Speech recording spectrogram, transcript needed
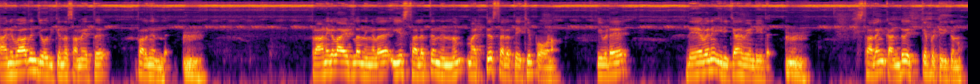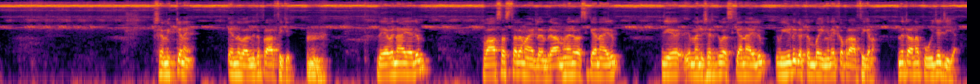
അനുവാദം ചോദിക്കുന്ന സമയത്ത് പറഞ്ഞിട്ടുണ്ട്. പ്രാണികളായിട്ടുള്ള നിങ്ങൾ ഈ സ്ഥലത്ത് നിന്നും മറ്റ് സ്ഥലത്തേക്ക് പോകണം. ഇവിടെ ദേവന് ഇരിക്കാൻ വേണ്ടിയിട്ട് സ്ഥലം കണ്ടുവയ്ക്കപ്പെട്ടിരിക്കുന്നു ക്ഷമിക്കണേ എന്ന് പറഞ്ഞിട്ട് പ്രാർത്ഥിക്കും. ദേവനായാലും വാസസ്ഥലമായിട്ടുള്ള ബ്രാഹ്മണന് വസിക്കാനായാലും മനുഷ്യർക്ക് വസിക്കാനായാലും വീട് കെട്ടുമ്പോൾ ഇങ്ങനെയൊക്കെ പ്രാർത്ഥിക്കണം. എന്നിട്ടാണ് പൂജ ചെയ്യുക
